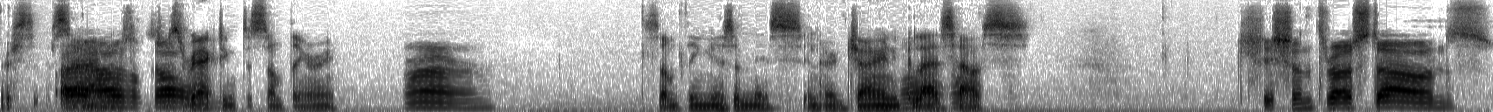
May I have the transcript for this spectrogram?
There's sound. how's it She's going? reacting to something, right? Uh, Something is amiss in her giant Oh, glass oh. house. She shouldn't throw stones.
